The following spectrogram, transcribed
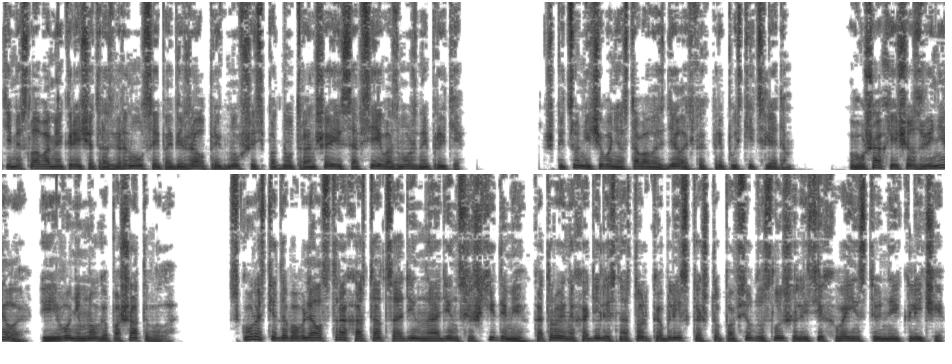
Теми словами Кречет развернулся и побежал, пригнувшись по дну траншеи со всей возможной прыти. Шпицу ничего не оставалось делать, как припустить следом. В ушах еще звенело, и его немного пошатывало. Скорости добавлял страх остаться один на один с ишхидами, которые находились настолько близко, что повсюду слышались их воинственные кличи.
